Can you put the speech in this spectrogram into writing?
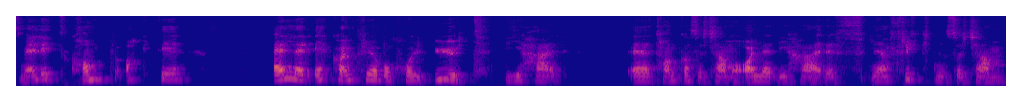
som er litt kampaktig. Eller jeg kan prøve å holde ut de her eh, tankene som kommer, og alle de her, den frykten som kommer.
